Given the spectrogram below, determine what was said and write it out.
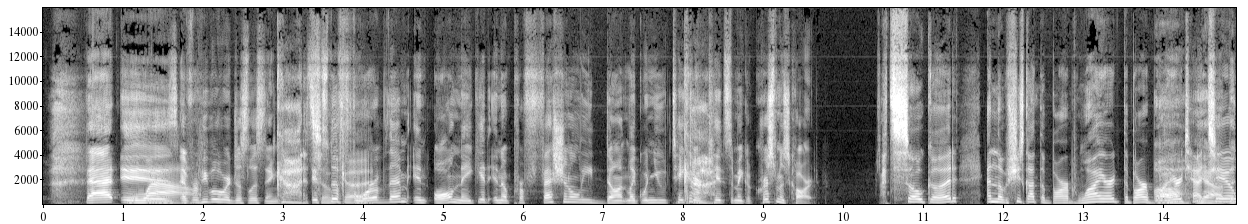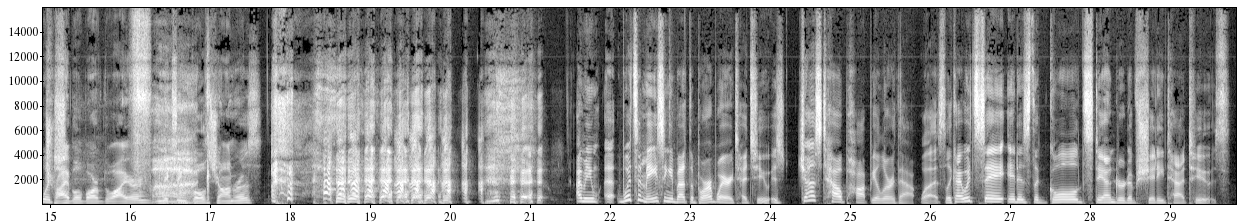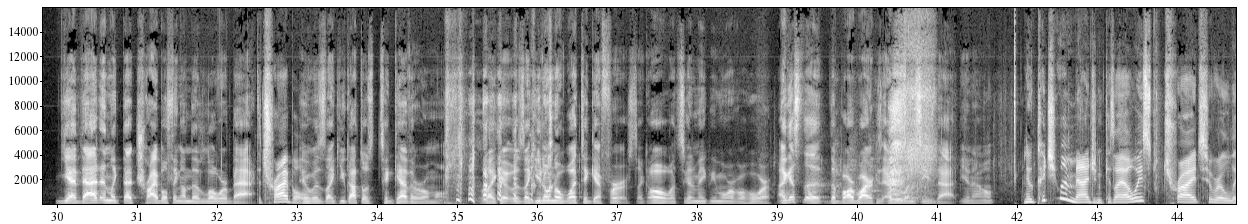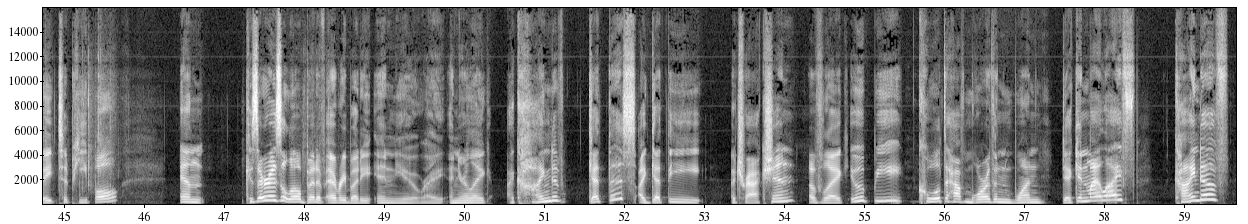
that is, Wow. and for people who are just listening, God, it's so the good. four of them in all naked in a professionally done, like when you take your kids to make a Christmas card. That's so good. And the she's got the barbed wire, the barbed oh, wire Oh, tattoo, yeah, the which tribal barbed wire, mixing both genres. I mean, uh, what's amazing about the barbed wire tattoo is just how popular that was. Like I would say it is the gold standard of shitty tattoos. Yeah, that and like that tribal thing on the lower back. The tribal. It was like you got those together almost. like it was like you don't know what to get first. Like, oh, what's gonna make me more of a whore? I guess the the barbed wire because everyone sees that, you know. Now, could you imagine? Because I always try to relate to people, and because there is a little bit of everybody in you, right? And you're like, I kind of get this. I get the attraction of like, it would be cool to have more than one dick in my life, kind of.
